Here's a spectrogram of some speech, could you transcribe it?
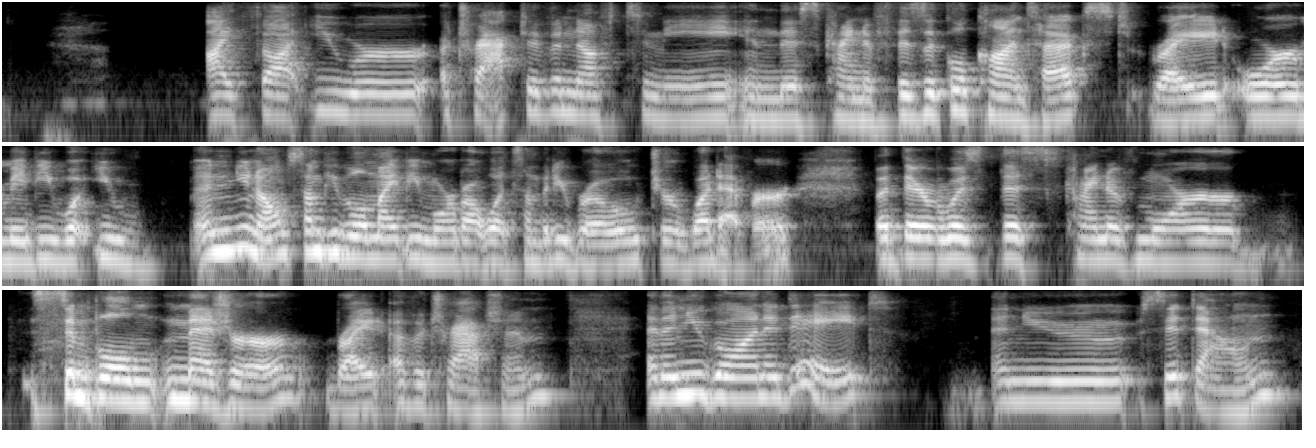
I thought you were attractive enough to me in this kind of physical context, right? Or maybe what you, and you know, some people might be more about what somebody wrote or whatever, but there was this kind of more simple measure, right, of attraction. And then you go on a date and you sit down.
